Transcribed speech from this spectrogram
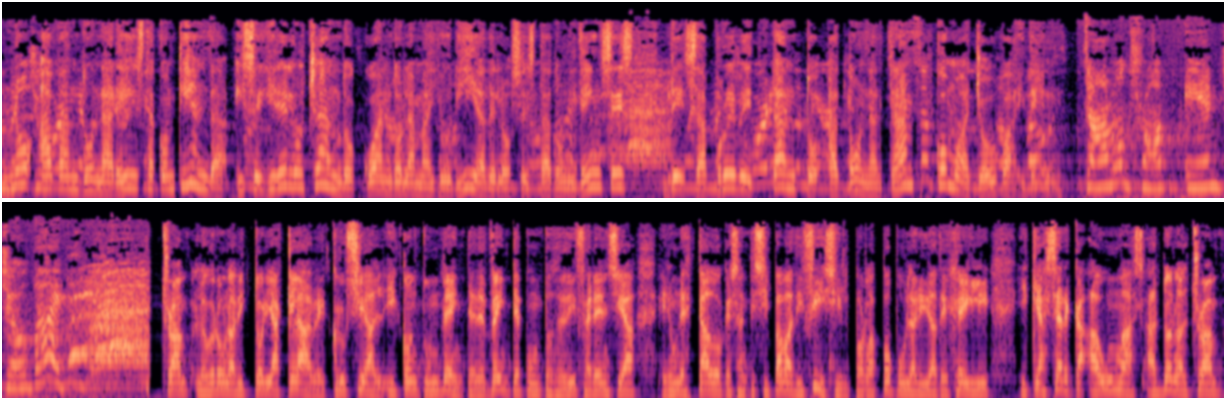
No abandonaré esta contienda y seguiré luchando cuando la mayoría de los estadounidenses desapruebe tanto a Donald Trump como a Joe Biden. Donald Trump and Joe Biden. Trump logró una victoria clave, crucial y contundente de 20 puntos de diferencia en un estado que se anticipaba difícil por la popularidad de Haley y que acerca aún más a Donald Trump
